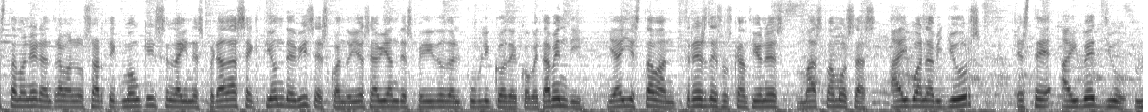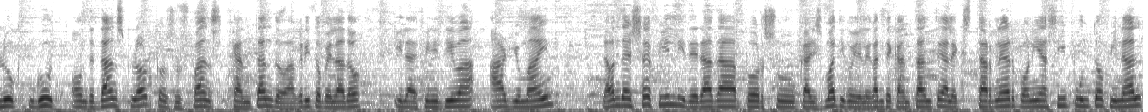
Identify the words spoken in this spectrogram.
Esta manera entraban los Arctic Monkeys en la inesperada sección de bises cuando ya se habían despedido del público de Covetamendi. Y ahí estaban tres de sus canciones más famosas, I Wanna Be Yours, este I Bet You Look Good on the Dance Floor con sus fans cantando a grito pelado y la definitiva Are You Mine. La banda Sheffield, liderada por su carismático y elegante cantante Alex Turner, ponía así punto final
